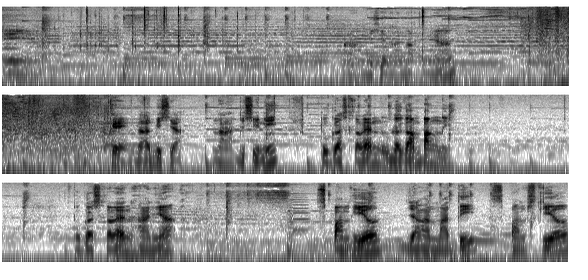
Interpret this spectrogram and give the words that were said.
eh habisin anaknya Oke, udah habis ya. Nah, di sini tugas kalian udah gampang nih. Tugas kalian hanya spam heal, jangan mati, spam skill,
